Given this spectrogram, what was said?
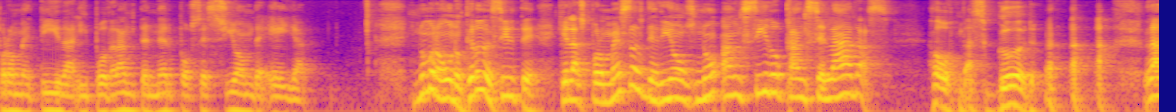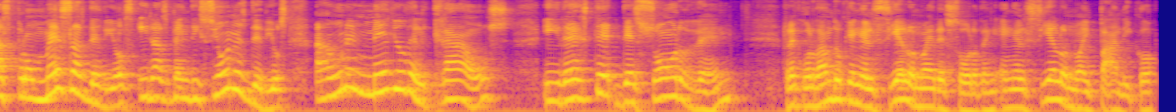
prometida y podrán tener posesión de ella. Número uno, quiero decirte que las promesas de Dios no han sido canceladas. Oh, that's good. las promesas de Dios y las bendiciones de Dios, aún en medio del caos y de este desorden, recordando que en el cielo no hay desorden, en el cielo no hay pánico,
